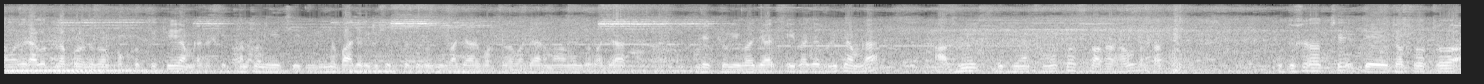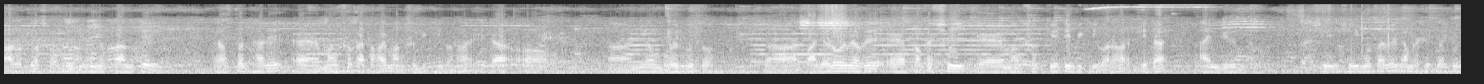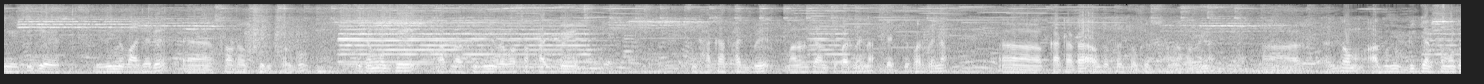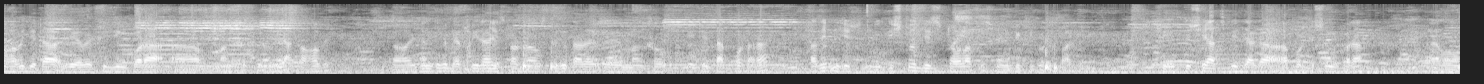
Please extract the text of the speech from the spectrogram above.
আমাদের আগরতলা পৌর নিগম পক্ষ থেকে আমরা একটা সিদ্ধান্ত নিয়েছি, বিভিন্ন বাজারে, বিশেষ করে দুর্গী বাজার, বর্তলা বাজার মহানন্দ বাজার, ইলেকট্রনিক বাজার, এই বাজারগুলিতে আমরা আধুনিক বিজ্ঞানসম্মত স্লটার হাউস আমরা করব উদ্দেশ্য হচ্ছে যে যত্রতত্র আগরতলা শহরের বিভিন্ন প্রান্তে রাস্তার ধারে মাংস কাটা হয়, মাংস বিক্রি করা হয়। এটা নিয়ম বহির্ভূত। বাজারেও ওইভাবে প্রকাশ্যেই মাংস কেটে বিক্রি করা হয় যেটা আইন বিরুদ্ধ। সেই সেই মোতাবেক আমরা সিদ্ধান্ত নিয়েছি যে বিভিন্ন বাজারে স্লট হাউস তৈরি করব। এটার মধ্যে আপনার বিভিন্ন ব্যবস্থা থাকবে, ঢাকা থাকবে, মানুষ জানতে পারবে না, দেখতে পারবে না কাটাটা অন্তত চোখের সামনে হবে না। আর একদম আধুনিক বিজ্ঞানসম্মত হবে যেটা, যেভাবে ফ্রিজিং করা মাংস রাখা হবে। এখান থেকে ব্যবসায়ীরা স্লট হাউস থেকে তারা মাংস কেটে তারপর তারা তাদের নিজস্ব নির্দিষ্ট যে স্টল আছে সেখানে বিক্রি করতে পারবে। সেই উদ্দেশ্যে আজকে জায়গা পরিদর্শন করা এবং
